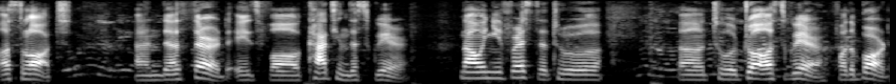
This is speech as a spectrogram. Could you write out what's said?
a slot. And the third is for cutting the square. Now we need first to uh, to draw a square for the board.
